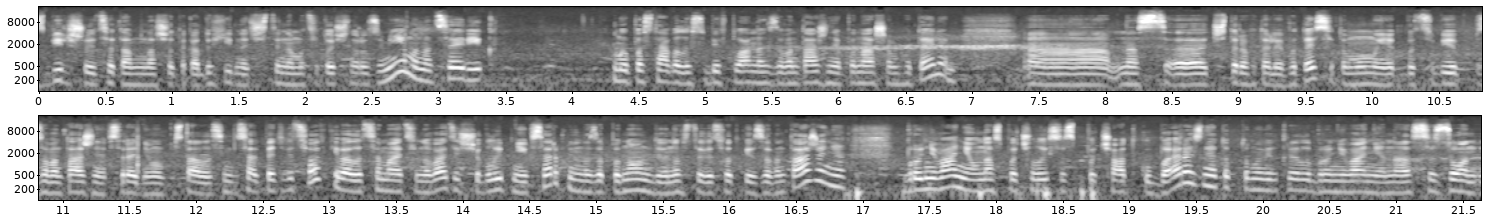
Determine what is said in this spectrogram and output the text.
Збільшується там наша така дохідна частина. Ми це точно розуміємо. На цей рік. Ми поставили собі в планах завантаження по нашим готелям. Е, У нас е, чотири готелі в Одесі, тому ми якби собі завантаження в середньому поставили 75%, але це мається на увазі, що в липні і в серпні у нас заплановано 90% завантаження. Бронювання у нас почалися з початку березня, тобто ми відкрили бронювання на сезон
